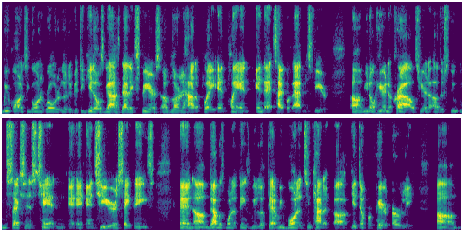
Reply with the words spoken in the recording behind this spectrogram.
we wanted to go on the road a little bit to get those guys that experience of learning how to play and playing in that type of atmosphere um, you know, hearing the crowds, hearing the other student sections chant and, and, and cheer and say things. And um, that was one of the things we looked at. We wanted to kind of uh, get them prepared early um,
